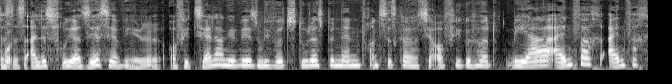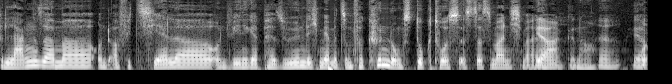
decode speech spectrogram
Das ist alles früher sehr, sehr viel offizieller gewesen. Wie würdest du das benennen, Franziska? Du hast ja auch viel gehört. Ja, einfach, einfach langsamer und offizieller und weniger persönlich. Mehr mit so einem Verkündungsduktus ist das manchmal. Ja, genau. Ja. Ja.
